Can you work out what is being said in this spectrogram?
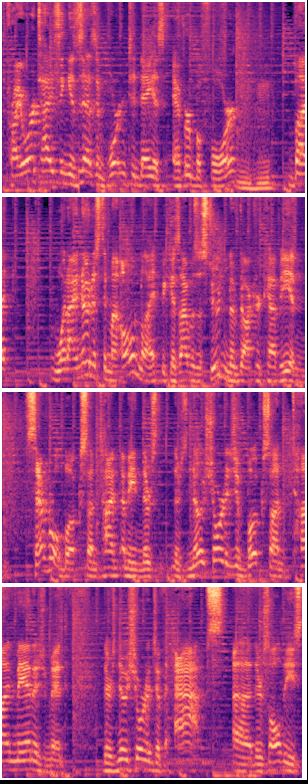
Prioritizing is as important today as ever before, but what I noticed in my own life, because I was a student of Dr. Covey and several books on time, I mean, there's there's no shortage of books on time management. There's no shortage of apps. Uh, there's all these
